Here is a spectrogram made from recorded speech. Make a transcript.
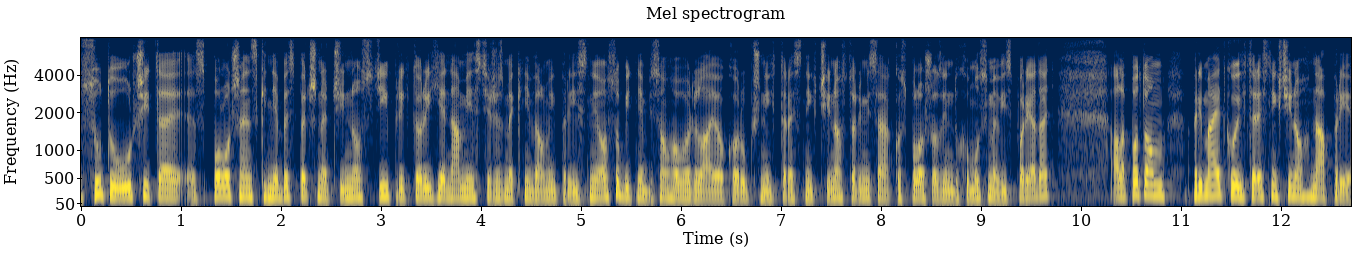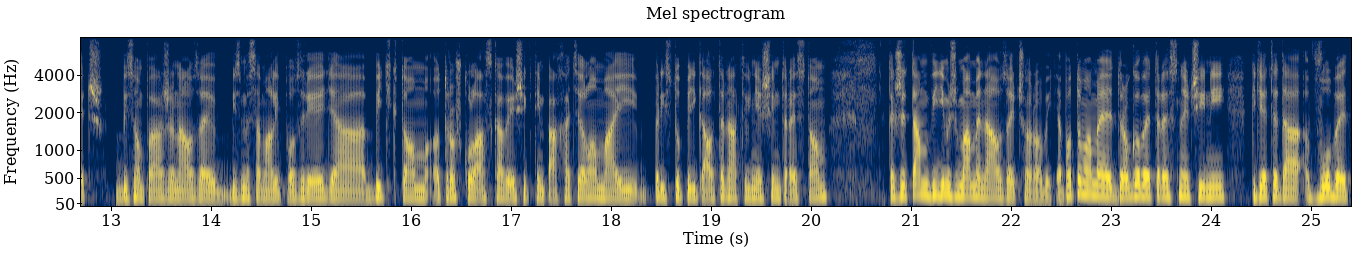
sú tu určité spoločensky nebezpečné činnosti, pri ktorých je na mieste, že sme k nim veľmi prísni. Osobitne by som hovorila aj o korupčných trestných činoch, s ktorými sa ako spoločnosť jednoducho musíme vysporiadať. Ale potom pri majetkových trestných činoch naprieč by som povedala, že naozaj by sme sa mali pozrieť a byť k tom trošku láskavejší k tým páchateľom aj pristúpiť k alternatívnejším trestom. Takže tam vidím, že máme naozaj čo robiť. A potom máme drogové trestné činy, kde teda vôbec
